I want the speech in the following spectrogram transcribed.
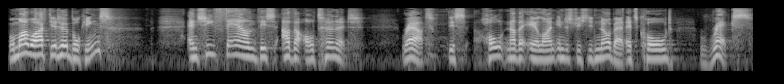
Well, my wife did her bookings, and she found this other alternate route. This whole another airline industry she didn't know about. It's called Rex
